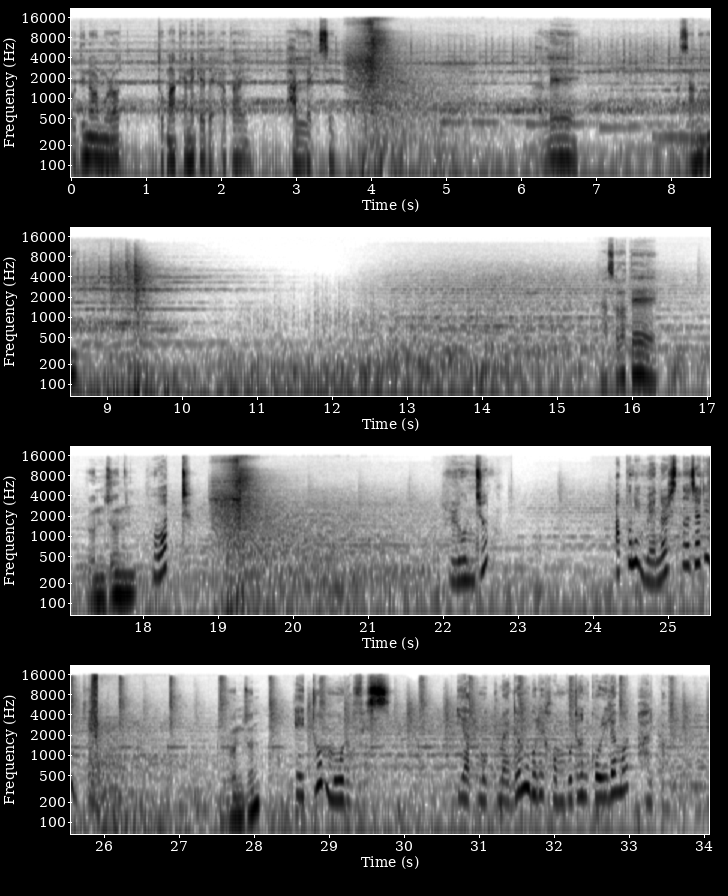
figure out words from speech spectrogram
বহুদিনৰ মূৰত তোমাক সেনেকৈ দেখা পাই ভাল লাগিছে। ভালে আছা নহয়? আচলতে ৰুণজুন হোৱাট ৰুণজুন আপুনি মেনাৰ্ছ নাজানে নেকি? ৰুণজুন এইটো মোৰ অফিচ। ইয়াত মোক মেডাম বুলি সম্বোধন কৰিলে মই ভাল পাম।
